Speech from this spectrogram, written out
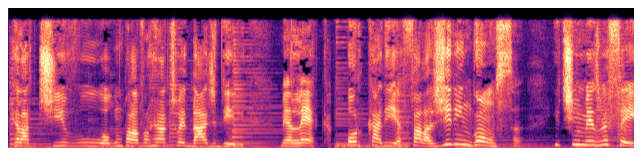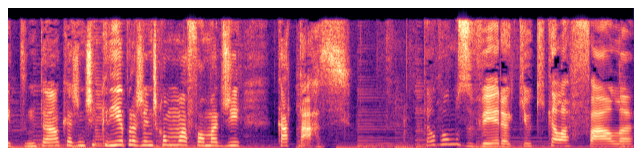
relativo, algum palavrão relativo à idade dele. Meleca, porcaria, fala giringonça. E tinha o mesmo efeito. Então é o que a gente cria pra gente como uma forma de catarse. Então vamos ver aqui o que, que ela fala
